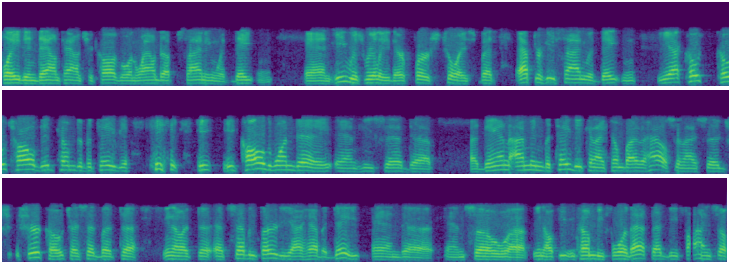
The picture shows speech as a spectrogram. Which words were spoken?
played in downtown Chicago and wound up signing with Dayton. And he was really their first choice. But after he signed with Dayton, yeah, Coach Coach Hall did come to Batavia. He he he called one day and he said, uh, uh, "Dan, I'm in Batavia. Can I come by the house?" And I said, "Sure, Coach." I said, "But uh, you know, at uh, at 7:30 I have a date, and uh, and so uh, you know, if you can come before that, that'd be fine." So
